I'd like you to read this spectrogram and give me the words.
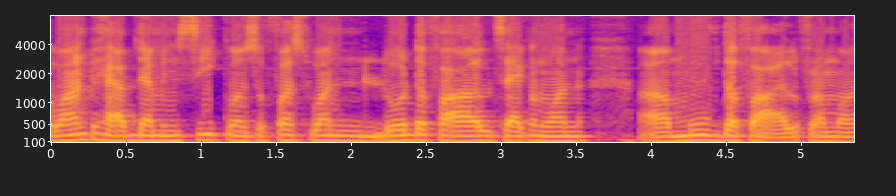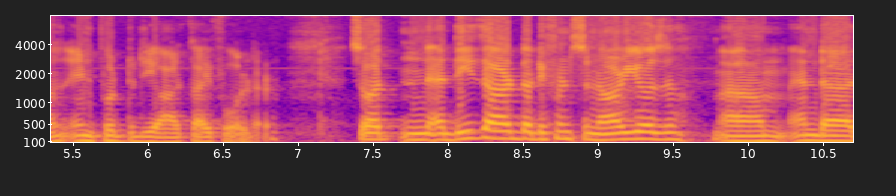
want to have them in sequence. So first one load the file second one move the file from input to the archive folder. So these are the different scenarios um, and uh,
